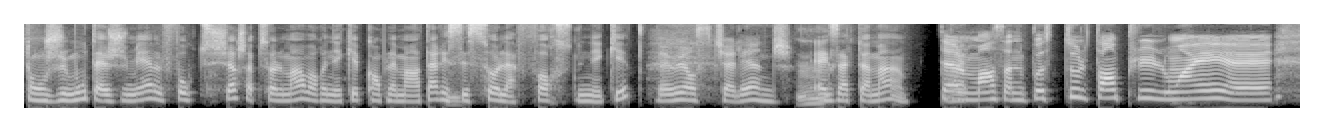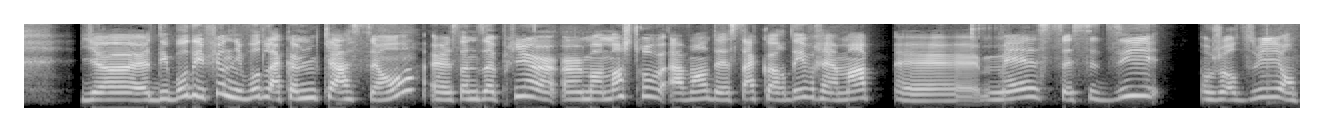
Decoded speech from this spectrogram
ton jumeau, ta jumelle. Il faut que tu cherches absolument à avoir une équipe complémentaire et c'est ça la force d'une équipe. ben oui, on se challenge. Mm. Exactement. Tellement, ça nous pousse tout le temps plus loin. Euh, Il y a des beaux défis au niveau de la communication. Euh, ça nous a pris un, un moment, je trouve, avant de s'accorder vraiment. Euh, mais ceci dit, aujourd'hui, on,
